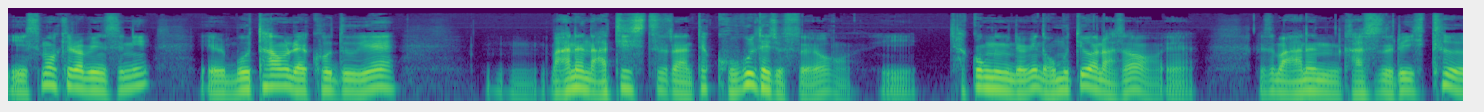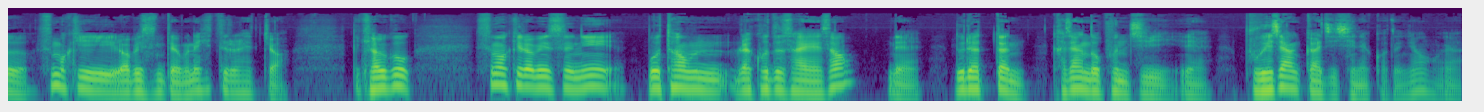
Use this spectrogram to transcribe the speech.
이 스모키 로빈슨이 모타운 레코드에 음, 많은 아티스트들한테 곡을 대줬어요. 이 작곡 능력이 너무 뛰어나서 예. 그래서 많은 가수들이 히트 스모키 로빈슨 때문에 히트를 했죠. 그 결국 스모키 로빈슨이 모타운 레코드사에서 네, 누렸던 가장 높은 지위 예, 부회장까지 지냈거든요. 예.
